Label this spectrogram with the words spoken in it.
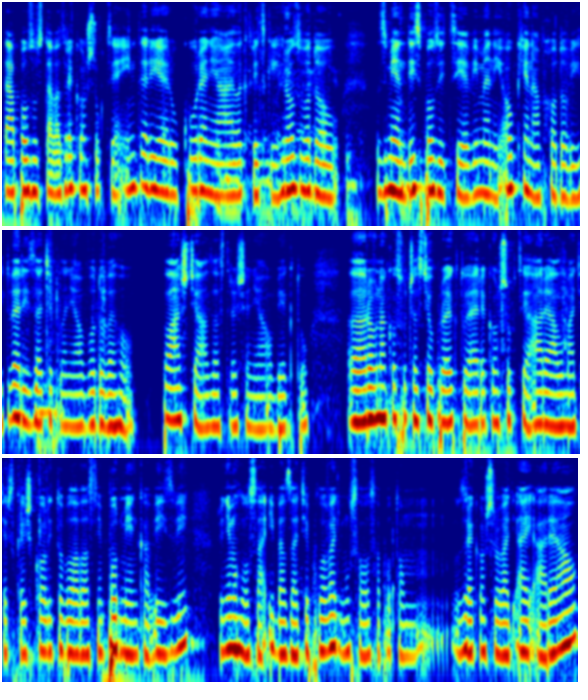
tá pozostáva z rekonštrukcie interiéru, kúrenia a elektrických rozvodov, zmien dispozície, výmeny okien a vchodových dverí, zateplenia vodového plášťa a zastrešenia objektu. E, rovnako súčasťou projektu je aj rekonštrukcia areálu materskej školy. To bola vlastne podmienka výzvy, že nemohlo sa iba zateplovať, muselo sa potom zrekonštruovať aj areál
